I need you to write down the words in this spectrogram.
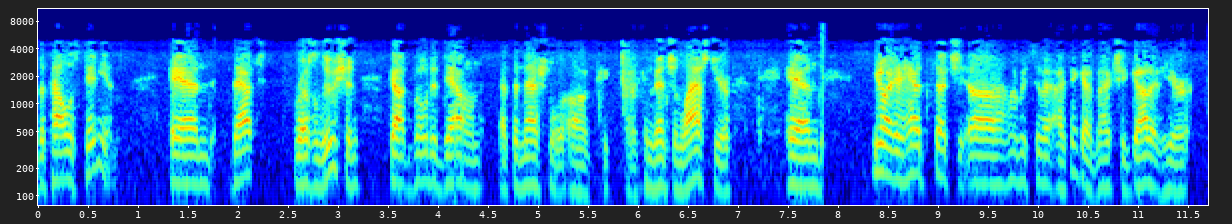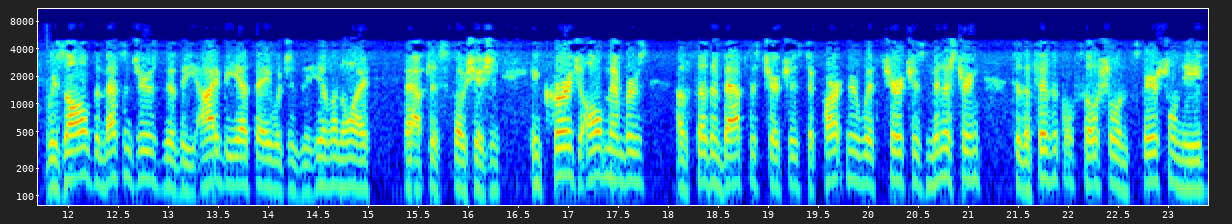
the Palestinians. And that resolution got voted down at the National uh, uh Convention last year. And, you know, it had such, uh, let me see, I think I've actually got it here. Resolve the messengers of the IBSA, which is the Illinois Baptist Association, encourage all members of Southern Baptist churches to partner with churches ministering to the physical, social, and spiritual needs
